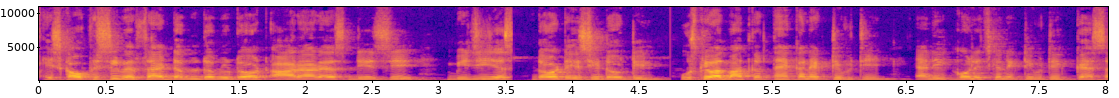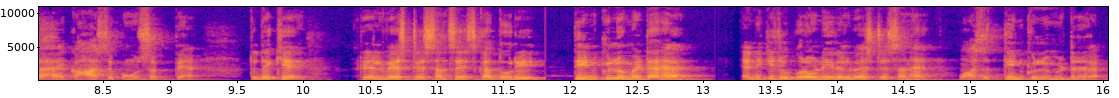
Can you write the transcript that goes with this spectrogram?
इसका official website W W dot R R S D C B G S dot A C dot in उसके बाद बात करते हैं कनेक्टिविटी यानी कॉलेज कनेक्टिविटी कैसा है, कहाँ से पहुँच सकते हैं। तो देखिए रेलवे स्टेशन से इसका दूरी तीन किलोमीटर है, यानी कि जो बरौनी रेलवे स्टेशन है, वहाँ से तीन किलोमीटर है,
